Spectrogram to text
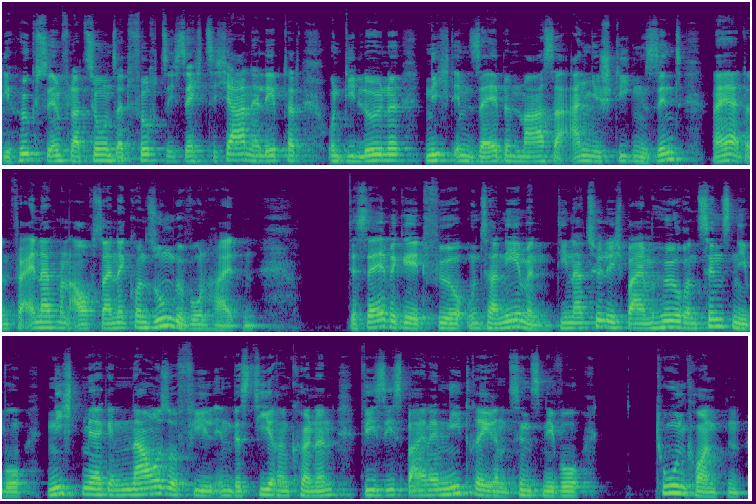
die höchste Inflation seit 40, 60 Jahren erlebt hat und die Löhne nicht im selben Maße angestiegen sind. Naja, dann verändert man auch seine Konsumgewohnheiten. Dasselbe gilt für Unternehmen, die natürlich beim höheren Zinsniveau nicht mehr genauso viel investieren können, wie sie es bei einem niedrigeren Zinsniveau tun konnten.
